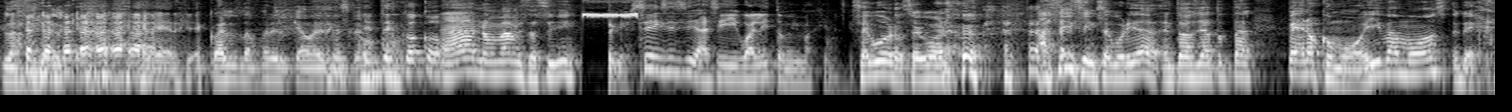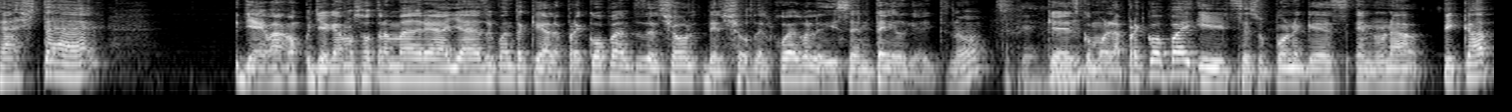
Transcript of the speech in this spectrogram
La feria del caballo. ¿Cuál es la feria del caballo? Ah, no mames, así. Sí, sí, sí, así igualito me imagino. Seguro, seguro. Así, sin seguridad. Entonces ya total. Pero como íbamos de hashtag, lleva- llegamos a otra madre allá. Haz de cuenta que a la precopa antes del show, del show del juego le dicen tailgate, ¿no? Que es como la precopa y se supone que es en una pickup.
